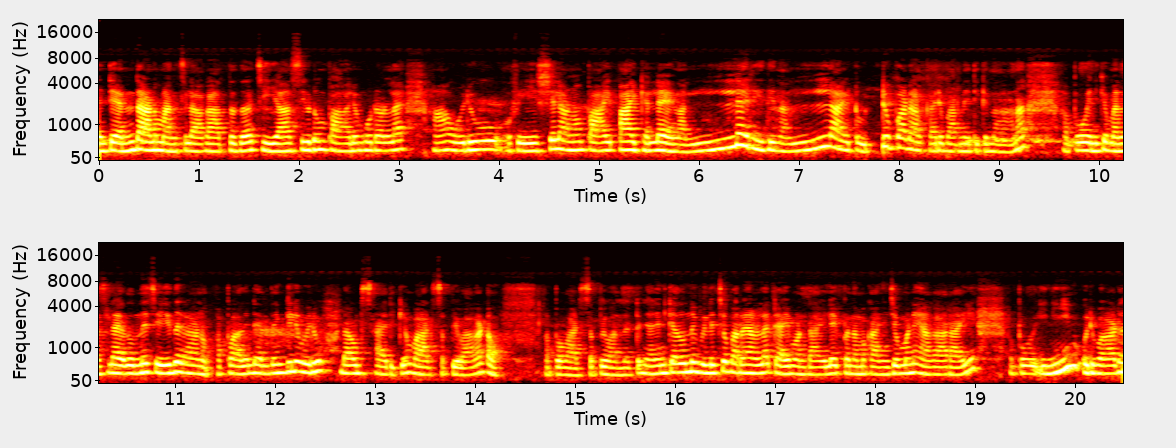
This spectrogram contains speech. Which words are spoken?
എനിക്ക് എന്താണ് മനസ്സിലാകാത്തത്? ചിയാസീഡും പാലും കൂടെ ഉള്ള ആ ഒരു ഫേഷ്യലാണോ പായ് പായ്ക്കല്ലേ? നല്ല രീതി നല്ലതായിട്ട് ഒരുപാട് ആൾക്കാർ പറഞ്ഞിരിക്കുന്നതാണ്. അപ്പോൾ എനിക്ക് മനസ്സിലായത് ഒന്ന് ചെയ്ത് കാണും. അപ്പോൾ അതിന്റെ എന്തെങ്കിലും ഒരു ഡൗട്ട്സ് ആയിരിക്കും വാട്സപ്പിൽ വാ കേട്ടോ. അപ്പോൾ വാട്സപ്പിൽ വന്നിട്ട് ഞാൻ എനിക്കതൊന്ന് വിളിച്ച് പറയാനുള്ള ടൈം ഉണ്ടായില്ല. ഇപ്പോൾ നമുക്ക് അഞ്ച് മണി ആകാറായി. അപ്പോൾ ഇനിയും ഒരുപാട്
